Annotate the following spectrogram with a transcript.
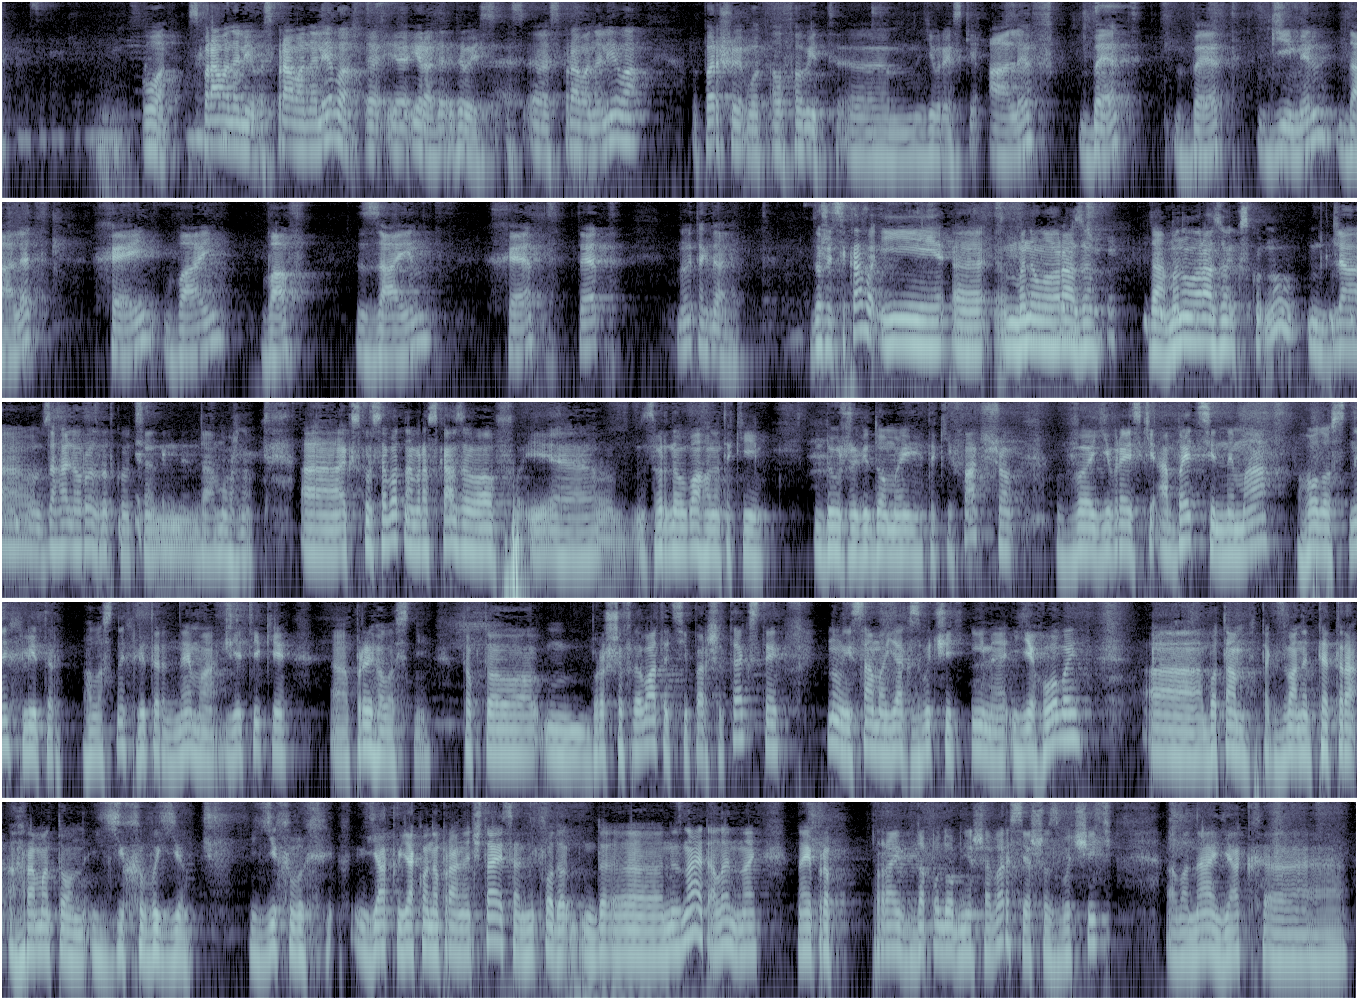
О, справа наліво. Справа наліво. е, е, Іра, дивись. Е, Справа наліво. Перший от, алфавіт е, єврейський. Алеф, бет, вет, гімель, далет, хей, вай, вав, зайн, хет, тет, ну і так далі. Дуже цікаво. І е, минулого разу. Да, минулого разу екскур... ну, для загального розвитку це да, можна. А, екскурсовод нам розказував і е, звернув увагу на такий дуже відомий такий факт, що в єврейській абетці нема голосних літер. Голосних літер нема, є тільки е, приголосні. Тобто розшифрувати ці перші тексти, ну і саме як звучить ім'я Єгови, бо там так званий тетраграматон Їхвий. Їхвих, як, як воно правильно читається, ніхто е, не знає, але най, найправдоподобніша версія, що звучить вона як е,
